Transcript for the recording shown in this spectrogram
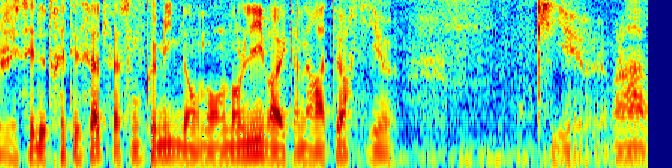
j'essaie de traiter ça de façon comique dans, le livre avec un narrateur qui, qui est voilà,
